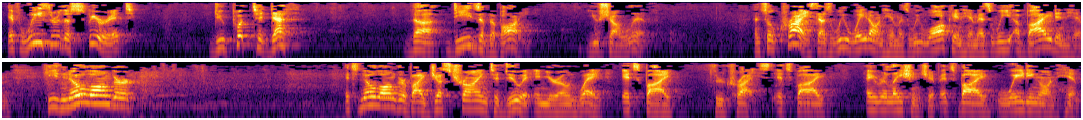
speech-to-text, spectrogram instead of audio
if we through the Spirit do put to death the deeds of the body, you shall live. And so Christ, as we wait on Him, as we walk in Him, as we abide in Him, He's no longer, it's no longer by just trying to do it in your own way. It's by, through Christ. It's by a relationship. It's by waiting on Him.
